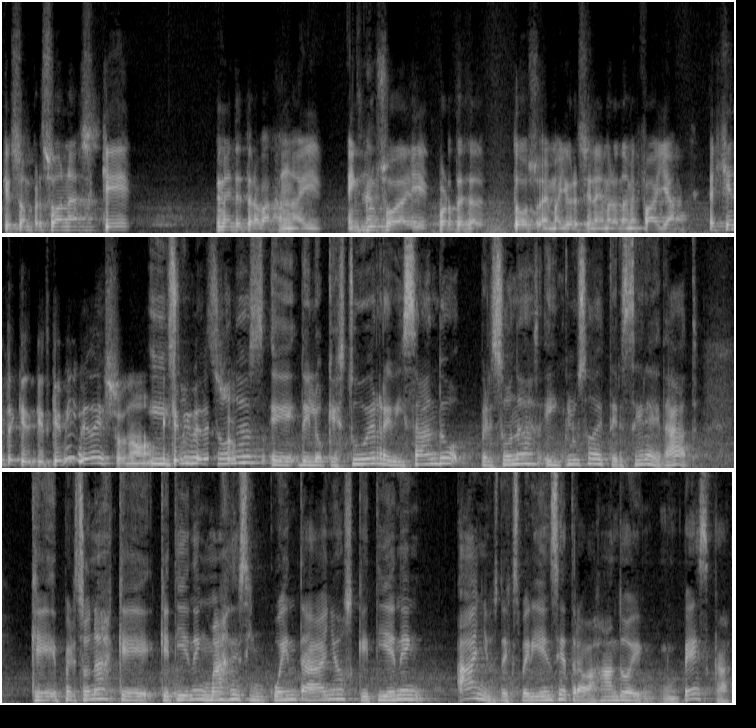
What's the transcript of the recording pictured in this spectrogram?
que son personas que realmente trabajan ahí. Incluso hay reportes de adultos eh, mayores, si la memoria no me falla. Hay gente que, que, vive de eso, ¿no? Y que vive personas, de, de lo que estuve revisando, personas incluso de tercera edad que personas que, que, tienen más de 50 años, que tienen años de experiencia trabajando en, pesca,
